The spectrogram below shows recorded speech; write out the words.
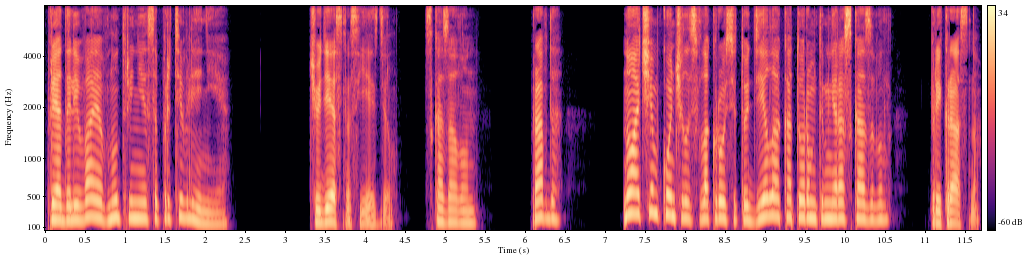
преодолевая внутреннее сопротивление. «Чудесно съездил», — сказал он. «Правда? Ну а чем кончилось в Лакросе то дело, о котором ты мне рассказывал?» «Прекрасно.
